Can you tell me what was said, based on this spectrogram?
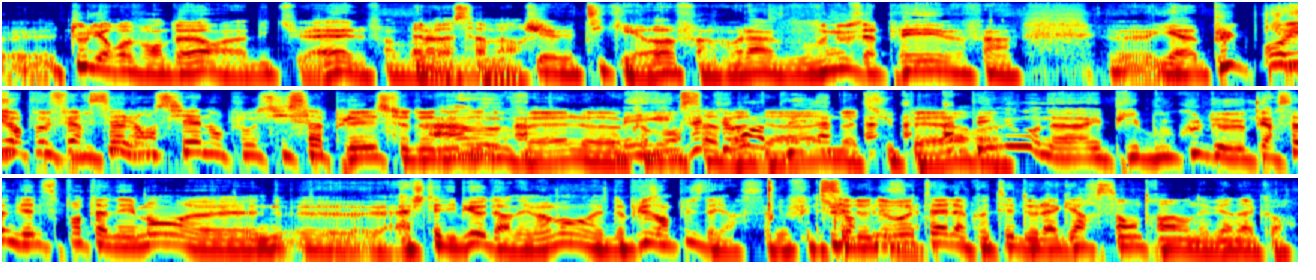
euh, tous les revendeurs habituels. Enfin voilà, Eh ben, ça vous- marche. euh, Ticket off. Enfin voilà, vous, nous appelez. Enfin, euh, il y a plus de Oui, on peut faire ça à hein. l'ancienne, on peut aussi s'appeler, se donner Ah, des euh, nouvelles. euh, comment ça va, Dan Super. Appelez-nous, on a et puis beaucoup de personnes viennent spontanément euh, euh, acheter des billets au dernier moment, de plus en plus d'ailleurs. C'est le. Novotel à côté de la gare centre, hein, on est bien d'accord.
